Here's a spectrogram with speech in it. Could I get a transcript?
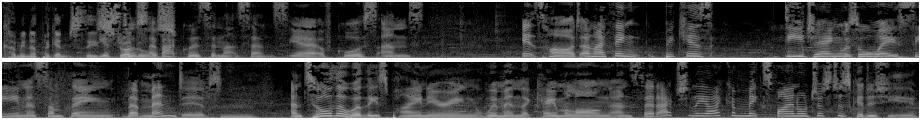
coming up against these You're struggles. still so backwards in that sense. Yeah, of course. And it's hard. And I think because DJing was always seen as something that men did Hmm. until there were these pioneering women that came along and said, actually, I can mix vinyl just as good as you.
